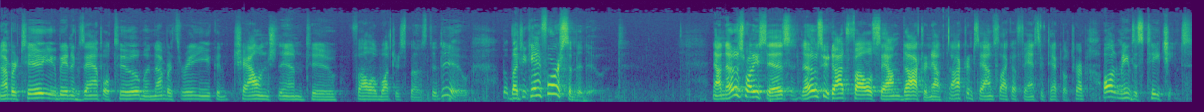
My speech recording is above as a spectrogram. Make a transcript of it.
Number two, you can be an example to them. And number three, you can challenge them to follow what they're supposed to do. But, but you can't force them to do it. Now, notice what he says those who do not follow sound doctrine. Now, doctrine sounds like a fancy technical term. All it means is teachings.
